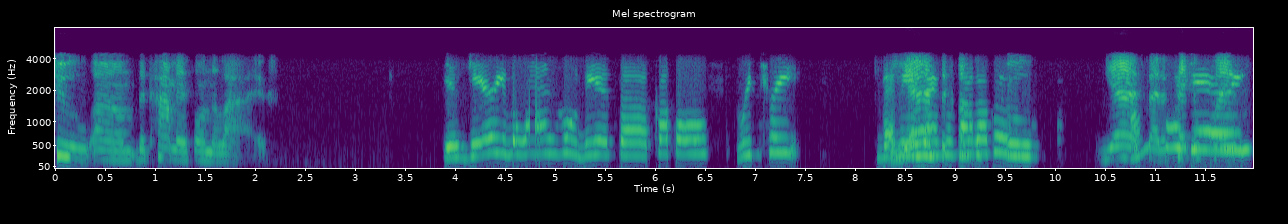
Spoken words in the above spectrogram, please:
to um, the comments on the live. Is Geri the one who did the couples retreat that me yes, and James the was gonna go couple to? cruise, yes, I'm that is taking Geri. place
